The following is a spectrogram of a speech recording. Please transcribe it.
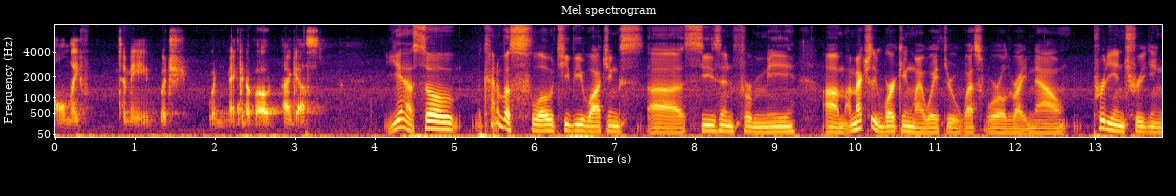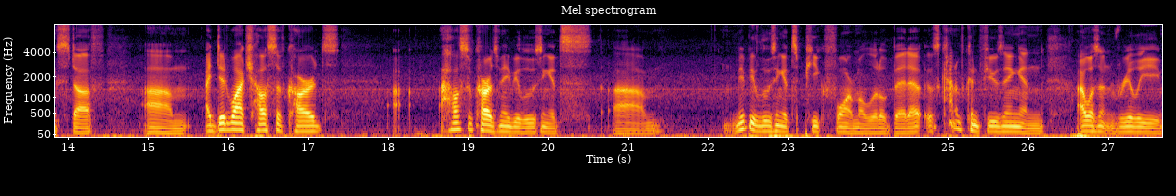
only to me, which wouldn't make it a vote, I guess. Yeah, so kind of a slow TV watching uh, season for me. Um, I'm actually working my way through Westworld right now. Pretty intriguing stuff. Um, I did watch House of Cards. Uh, House of Cards may be losing its um, maybe losing its peak form a little bit. It, it was kind of confusing, and I wasn't really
